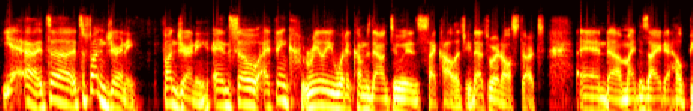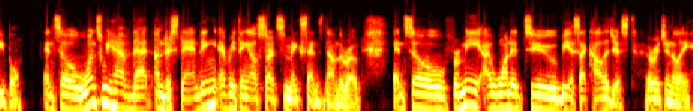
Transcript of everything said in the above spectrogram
Yeah, it's a it's a fun journey. Fun journey. And so I think really what it comes down to is psychology. That's where it all starts. And uh, my desire to help people. And so once we have that understanding, everything else starts to make sense down the road. And so for me, I wanted to be a psychologist originally,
